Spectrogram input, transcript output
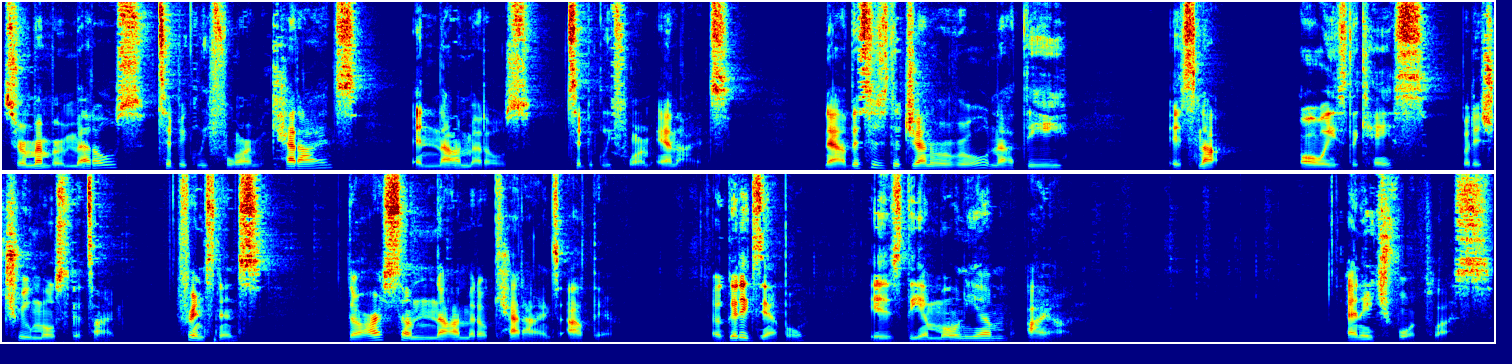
So remember, metals typically form cations, and nonmetals typically form anions. Now, this is the general rule, not the it's not always the case, but it's true most of the time. For instance, there are some nonmetal cations out there. A good example is the ammonium ion, NH4+.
